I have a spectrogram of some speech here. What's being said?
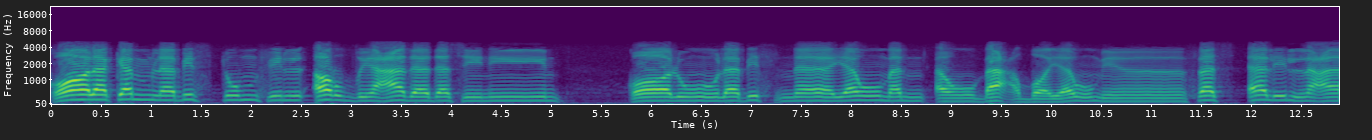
قَالَ كَمْ لَبِثْتُمْ فِي الْأَرْضِ عَدَدَ سِنِينَ قَالُوا لَبِثْنَا يَوْمًا أَوْ بَعْضَ يَوْمٍ فَاسْأَلِ الْعَادِّينَ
